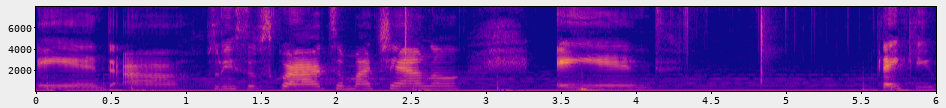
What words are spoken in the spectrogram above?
and uh, please subscribe to my channel and thank you.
